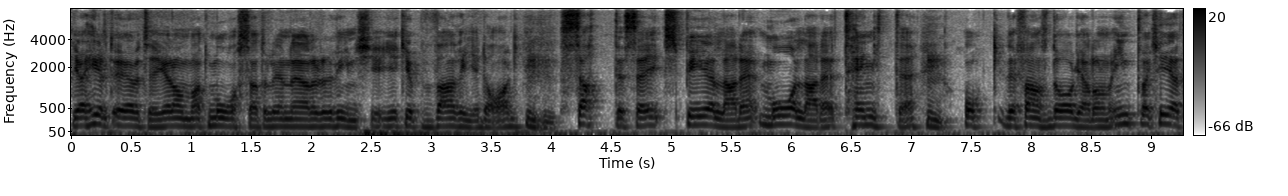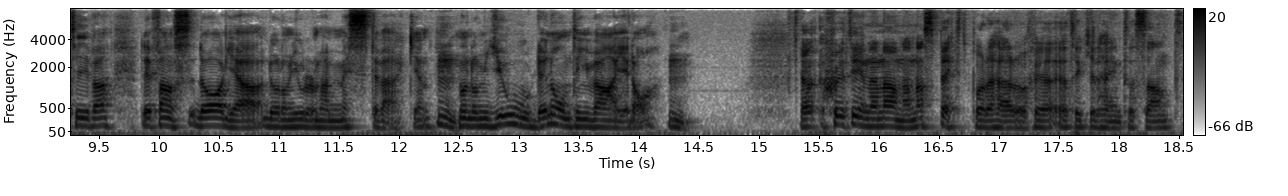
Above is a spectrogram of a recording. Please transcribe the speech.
Jag är helt övertygad om att Mozart och Leonardo da Vinci gick upp varje dag. Mhm. Satte sig, spelade, målade, tänkte. Mm. Och det fanns dagar då de inte var kreativa. Det fanns dagar då de gjorde de här mästerverken. Mm. Men de gjorde någonting varje dag. Jag skjuter in en annan aspekt på det här och jag, jag tycker det här är intressant.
